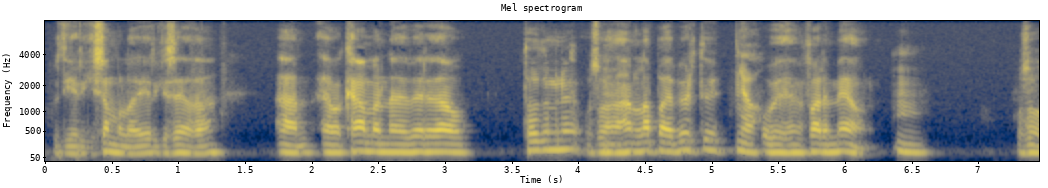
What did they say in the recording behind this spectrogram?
þú veist, ég er ekki sammálað, ég er ekki að segja það en ef að kameran hefði verið á tótuminu og svo hefði hann lappaði burtu Já. og við hefum farið með hann Mm. og svo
